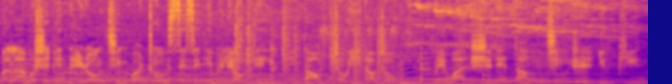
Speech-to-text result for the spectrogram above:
本栏目视频内容，请关注 CCTV 六电影频道，周一到周五每晚十点档《今日影评》。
